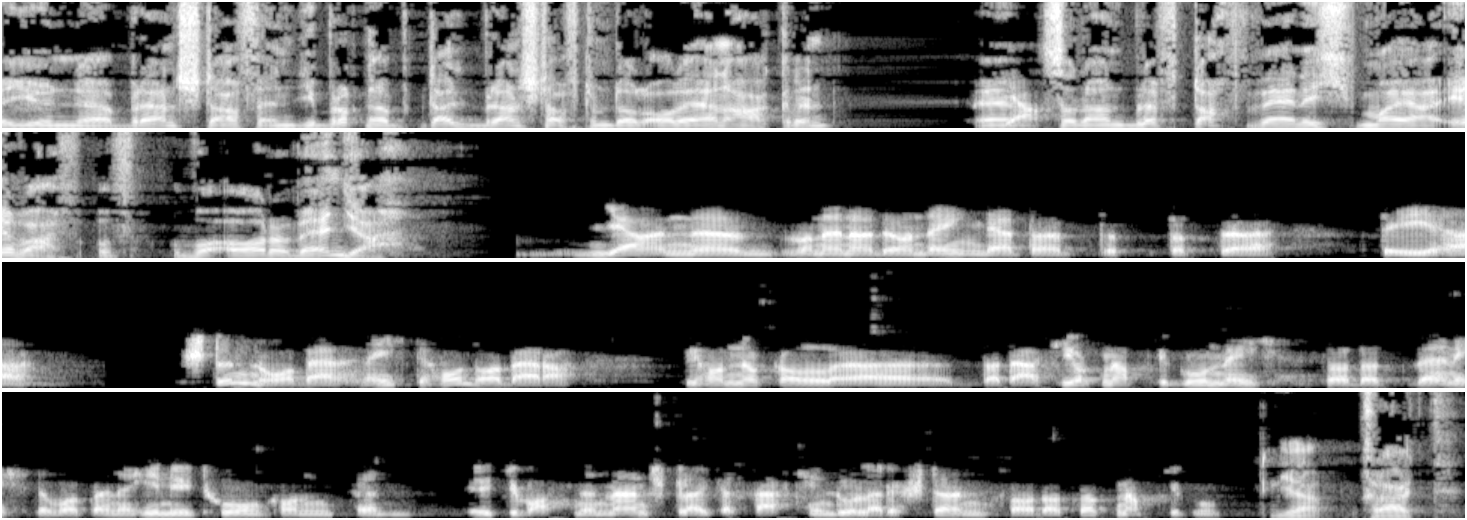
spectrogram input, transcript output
ihren uh, Brennstoff, und die brauchen halt Brennstoff, um dort alle anackern. Und Ja. so dann bleibt doch wenig mehr über, oder weniger. Ja, en uh, wanneer je dan denkt dat, dat, dat uh, de uh, stundenarbeid, niet? De handarbeider, die hebben ook al, uh, dat is heel knap gegaan, niet? Zodat wenigste wat je hier nu doen kan, een uitgewassenen mens gelijk als 15 dollar de stund, zo dat is ook knap gegaan. Ja, korrekt.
